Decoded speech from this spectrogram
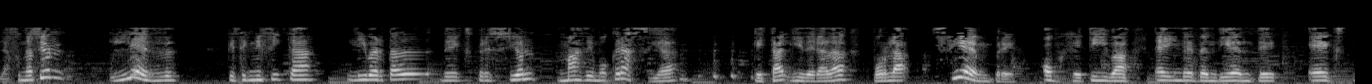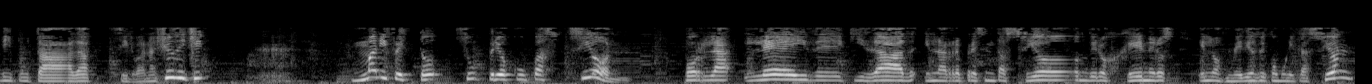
La Fundación LED, que significa Libertad de Expresión más Democracia, que está liderada por la siempre objetiva e independiente ex diputada Silvana Giudici, manifestó su preocupación por la ley de equidad en la representación de los géneros en los medios de comunicación,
